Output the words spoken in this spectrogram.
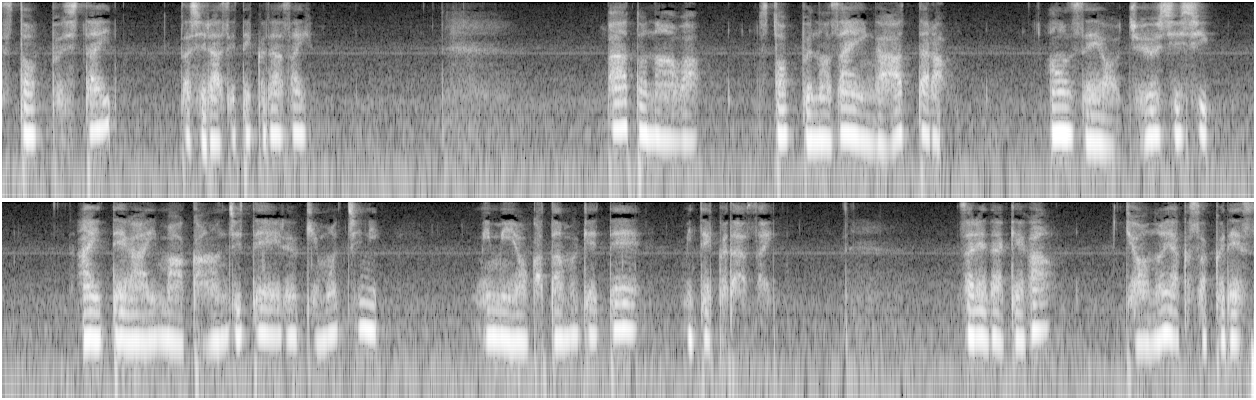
ストップしたいと知らせてください。パートナーはストップのサインがあったら音声を重視し相手が今感じている気持ちに耳を傾けてみてください。それだけが今日の約束です。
